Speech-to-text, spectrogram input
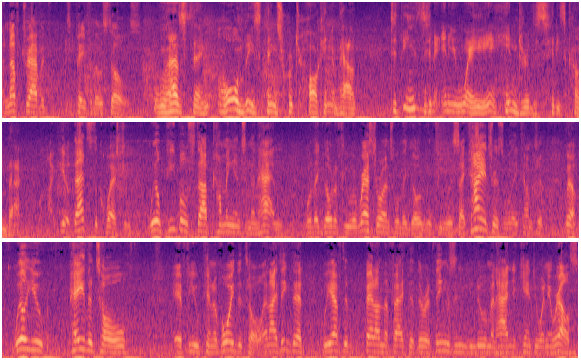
enough traffic to pay for those tolls. Last thing, all these things we're talking about, do these in any way hinder the city's comeback? You know, that's the question. Will people stop coming into Manhattan? Will they go to fewer restaurants? Will they go to fewer psychiatrists? Will they come to, well, will you pay the toll if you can avoid the toll? And I think that we have to bet on the fact that there are things that you can do in Manhattan you can't do anywhere else.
